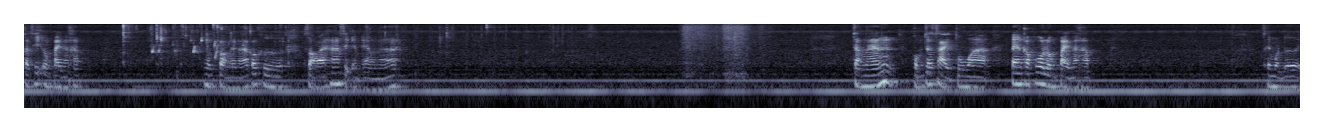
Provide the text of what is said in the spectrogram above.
กะทิลงไปนะครับหนึ่งกล่องเลยนะก็คือ 250 ml นะ จากนั้นผมจะใส่ตัวแป้งข้าวโพดลงไปนะครับ ใส่หมดเลย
